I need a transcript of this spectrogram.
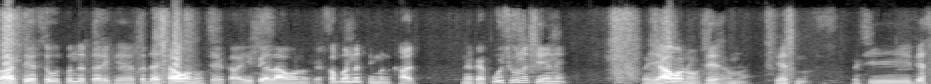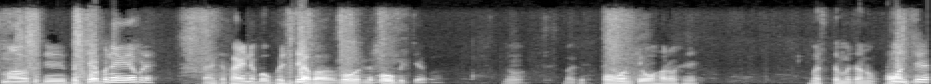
બાર, તેર, ચૌદ, પંદર તારીખે કદાચ આવવાનો છે. કાં એ પહેલાં આવવાનું છે. ખબર નથી, મને ખાસ મેં કાંઈ પૂછ્યું નથી એને. પછી આવવાનો છે હમણાં, દેશમાં. પછી દેશમાં આવે પછી ભજીયા બનાવીએ આપણે. કારણ કે ભાઈને બહુ ભજીયા ભાવે, બહુ એટલે બહુ ભજીયા ભાવે. જો, બાકી પવન કેવો સારો છે? મસ્ત મજાનો પવન છે.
